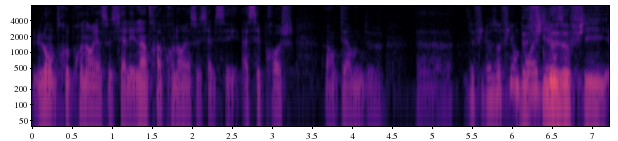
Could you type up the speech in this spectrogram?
l'entrepreneuriat social et l'intrapreneuriat social, c'est assez proche en termes de de philosophie, on de philosophie,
